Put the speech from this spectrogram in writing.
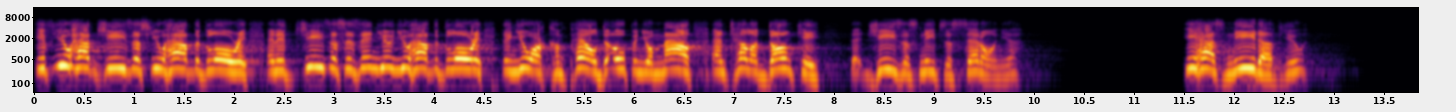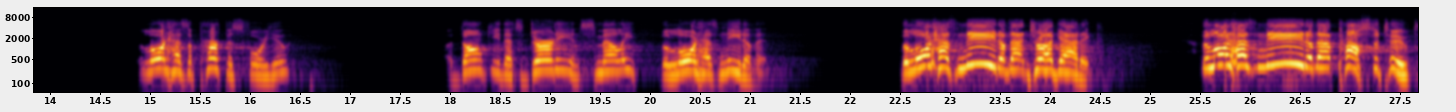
If you have Jesus, you have the glory. And if Jesus is in you and you have the glory, then you are compelled to open your mouth and tell a donkey that Jesus needs to sit on you. He has need of you. The Lord has a purpose for you. A donkey that's dirty and smelly, the Lord has need of it. The Lord has need of that drug addict. The Lord has need of that prostitute.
